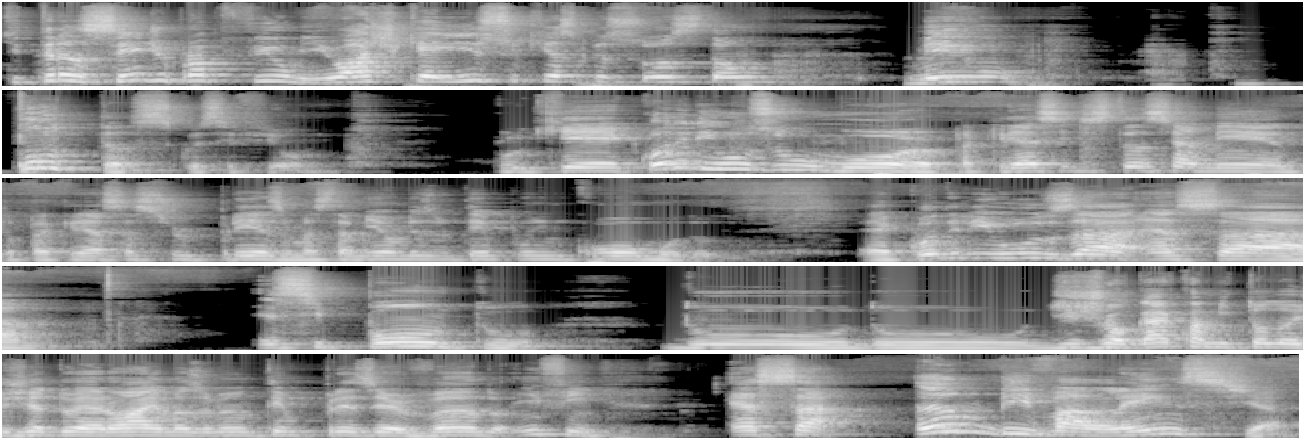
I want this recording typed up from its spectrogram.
que transcende o próprio filme. E eu acho que é isso que as pessoas estão meio putas com esse filme. Porque quando ele usa o humor para criar esse distanciamento, para criar essa surpresa, mas também ao mesmo tempo um incômodo, é, quando ele usa essa esse ponto do, do de jogar com a mitologia do herói, mas ao mesmo tempo preservando, enfim, essa ambivalência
